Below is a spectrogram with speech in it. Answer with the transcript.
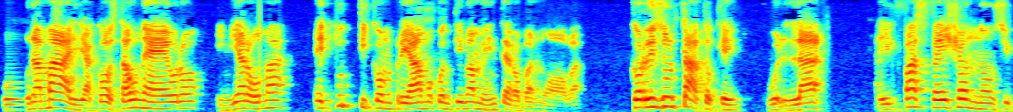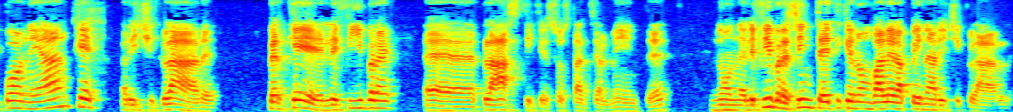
una maglia costa un euro in via Roma e tutti compriamo continuamente roba nuova. Col risultato che la, il fast fashion non si può neanche riciclare perché le fibre eh, plastiche sostanzialmente, non, le fibre sintetiche non vale la pena riciclarle.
